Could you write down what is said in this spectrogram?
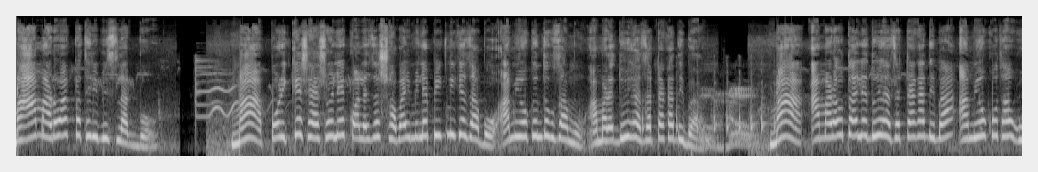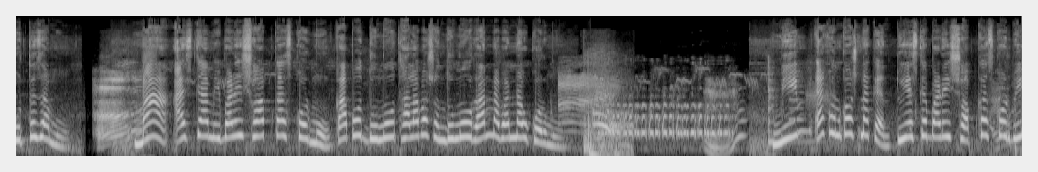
মা আমারও একটা থ্রি পিস লাগবো। মা পরীক্ষা শেষ হলে কলেজে সবাই মিলে পিকনিকে যাব আমিও কিন্তু যাব আমারে দুই হাজার টাকা দিবা। মা আমারও তাইলে দুই হাজার টাকা আমিও কোথাও ঘুরতে যাব। মা, আজকে আমি বাড়ির সব কাজ করমু কাপড় ধুমু থালা বাসন ধুমু রান্না বান্নাও করমু মিম, এখন কস না কেন? তুই আজকে বাড়ির সব কাজ করবি?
